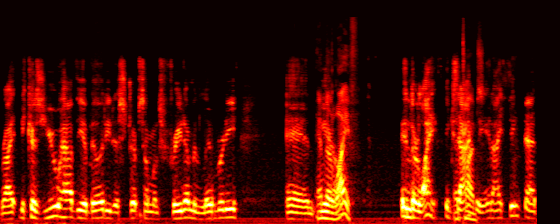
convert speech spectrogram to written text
right because you have the ability to strip someone's freedom and liberty and And their know, life. in their life exactly and i think that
